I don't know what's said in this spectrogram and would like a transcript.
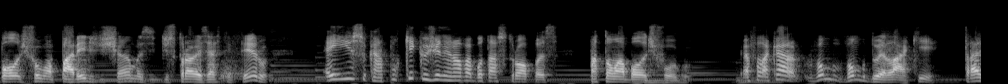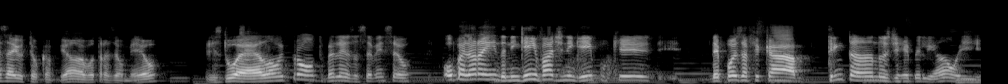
bola de fogo, uma parede de chamas e destrói o exército inteiro, é isso, cara. Por que, que o general vai botar as tropas para tomar a bola de fogo? Vai falar, cara, vamos, vamos duelar aqui? Traz aí o teu campeão, eu vou trazer o meu. Eles duelam e pronto, beleza, você venceu. Ou melhor ainda, ninguém invade ninguém porque depois vai ficar 30 anos de rebelião e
